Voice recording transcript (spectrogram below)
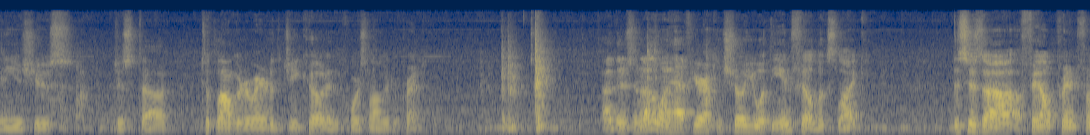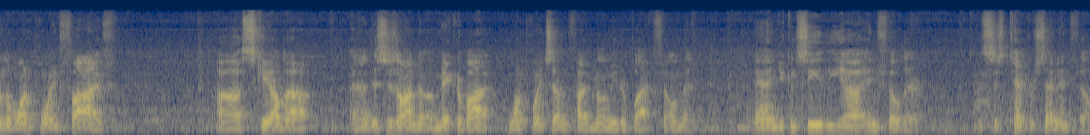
any issues. Just uh, took longer to render the G code and of course longer to print. Uh, there's another one I have here. I can show you what the infill looks like. This is a, a failed print from the 1.5 uh, scaled up. Uh, this is on a MakerBot 1.75 millimeter black filament. And you can see the uh, infill there. This is 10% infill.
